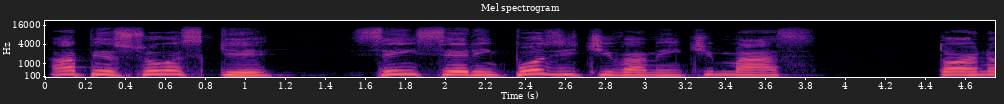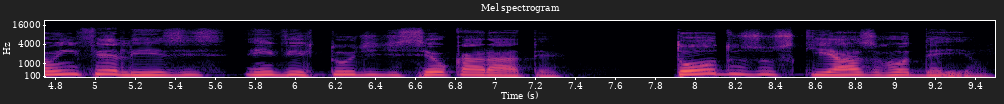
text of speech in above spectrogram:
Há pessoas que, sem serem positivamente más, tornam infelizes em virtude de seu caráter todos os que as rodeiam.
